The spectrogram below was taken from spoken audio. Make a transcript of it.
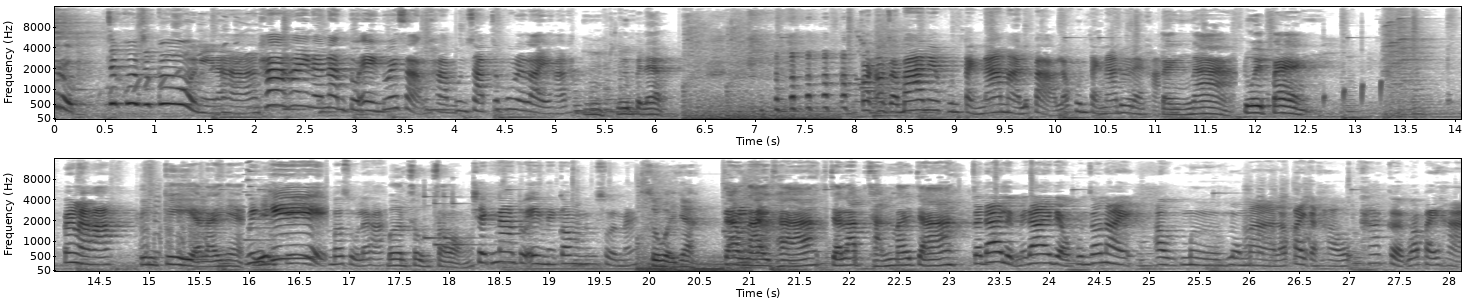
กรุบจุกกูจุกกูอย่างนี้นะคะ ถ้าให้แนะนำตัวเองด้วยสามคำคุณซับจะพูดอะไรคะอืมลืมไปแล้ว ก่อนออกจากบ้านเนี่ยคุณแต่งหน้ามาหรือเปล่า แล้วคุณแต่งหน้าด้วยอะไรคะแต่งหน้าด้วยแป้ง แป้งอะไรคะ พิงกี้อะไรเนี่ยวิงกี้เบอร์ศูนย์เลยคะ เบอร์ศูนย์สองเช็คหน้าตัวเองในกล้องสวยไหม สวยจ้ะเจ้านายคะ จะรับฉันไหมจ๊ะ จะได้หรือไม่ได้เดี๋ยวคุณเจ้านายเอามือลงมาแล้วไปกับเขา ถ้าเกิดว่าไปหา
